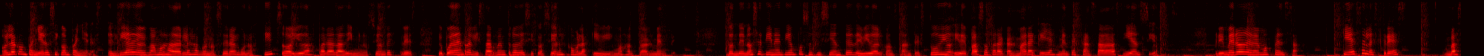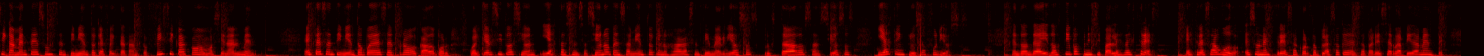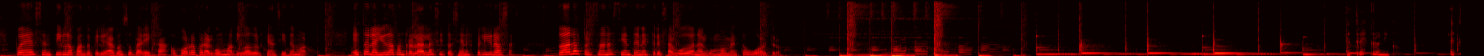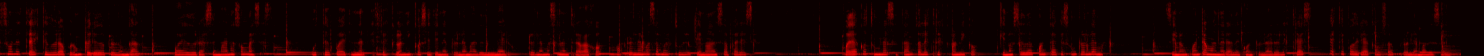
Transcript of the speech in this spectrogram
Hola compañeros y compañeras, el día de hoy vamos a darles a conocer algunos tips o ayudas para la disminución de estrés que pueden realizar dentro de situaciones como las que vivimos actualmente, donde no se tiene tiempo suficiente debido al constante estudio y de paso para calmar aquellas mentes cansadas y ansiosas. Primero debemos pensar, ¿qué es el estrés? Básicamente es un sentimiento que afecta tanto física como emocionalmente este sentimiento puede ser provocado por cualquier situación y esta sensación o pensamiento que nos haga sentir nerviosos, frustrados, ansiosos y hasta incluso furiosos. En donde hay dos tipos principales de estrés. Estrés agudo es un estrés a corto plazo que desaparece rápidamente. Puede sentirlo cuando pelea con su pareja o corre por algún motivo de urgencia y temor. Esto le ayuda a controlar las situaciones peligrosas. Todas las personas sienten estrés agudo en algún momento u otro. Estrés crónico. Este es un estrés que dura por un periodo prolongado. Puede durar semanas o meses. Usted puede tener estrés crónico si tiene problemas de dinero, problemas en el trabajo o problemas en los estudios que no desaparecen. Puede acostumbrarse tanto al estrés crónico que no se da cuenta que es un problema. Si no encuentra manera de controlar el estrés, este podría causar problemas de salud.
